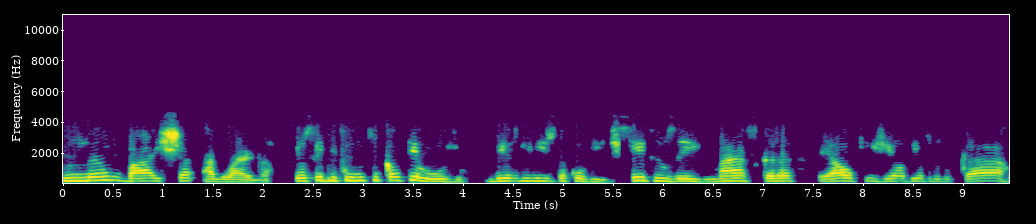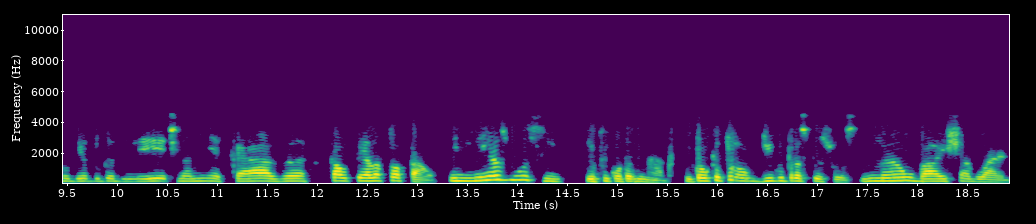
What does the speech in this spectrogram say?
não baixa a guarda. Eu sempre fui muito cauteloso desde o início da Covid. Sempre usei máscara, é álcool gel dentro do carro, dentro do gabinete, na minha casa, cautela total. E mesmo assim, eu fui contaminado. Então, o que eu digo para as pessoas? Não baixe a guarda.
